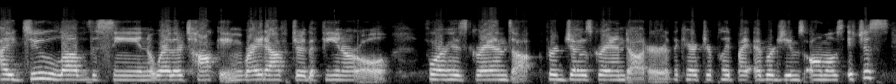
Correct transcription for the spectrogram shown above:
I do love the scene where they're talking right after the funeral for his granddaughter, for Joe's granddaughter, the character played by Edward James Olmos. It just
